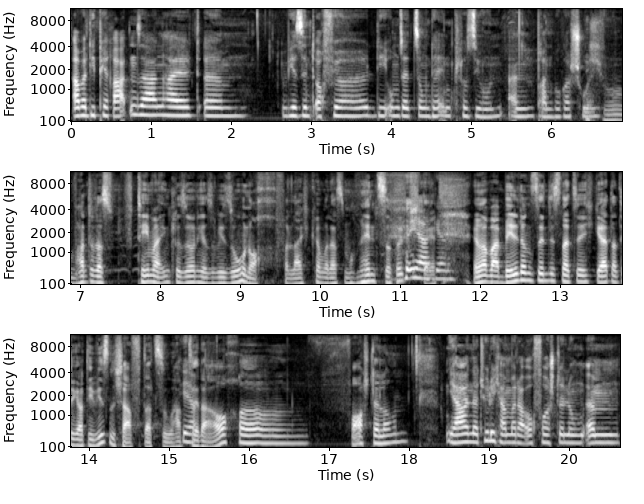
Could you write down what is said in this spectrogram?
Aber die Piraten sagen halt, ähm, wir sind auch für die Umsetzung der Inklusion an Brandenburger Schulen. Ich hatte das Thema Inklusion hier sowieso noch. Vielleicht können wir das einen Moment zurückstellen. Ja, gerne. Wenn wir bei Bildung sind, ist natürlich, gehört natürlich auch die Wissenschaft dazu. Habt Ja. ihr da auch äh, Vorstellungen? Ja, natürlich haben wir da auch Vorstellungen. Ähm,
